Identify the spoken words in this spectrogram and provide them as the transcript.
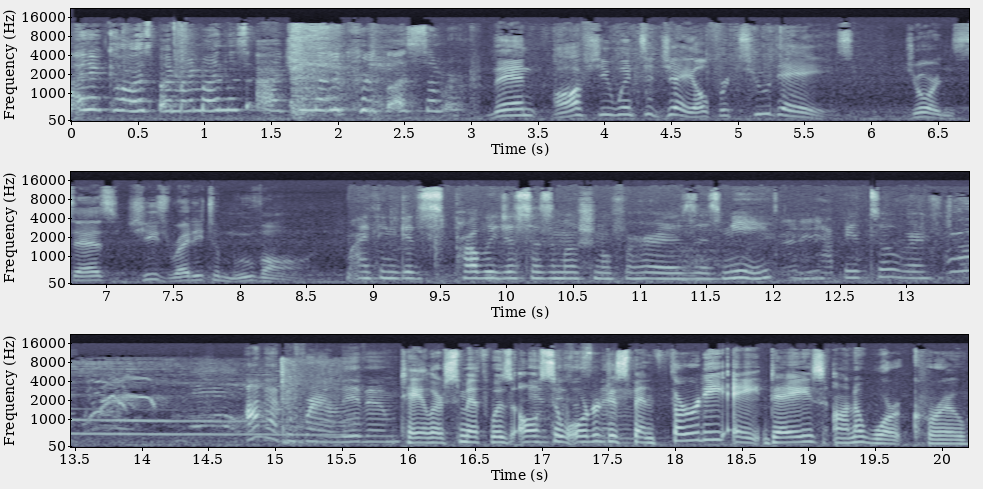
I had caused by my mindless action that occurred last summer. Then off she went to jail for two days. Jordan says she's ready to move on. I think it's probably just as emotional for her as, as me. I'm happy it's over. Ah! I'm happy friend living Taylor Smith was also ordered to spend 38 days on a work crew.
